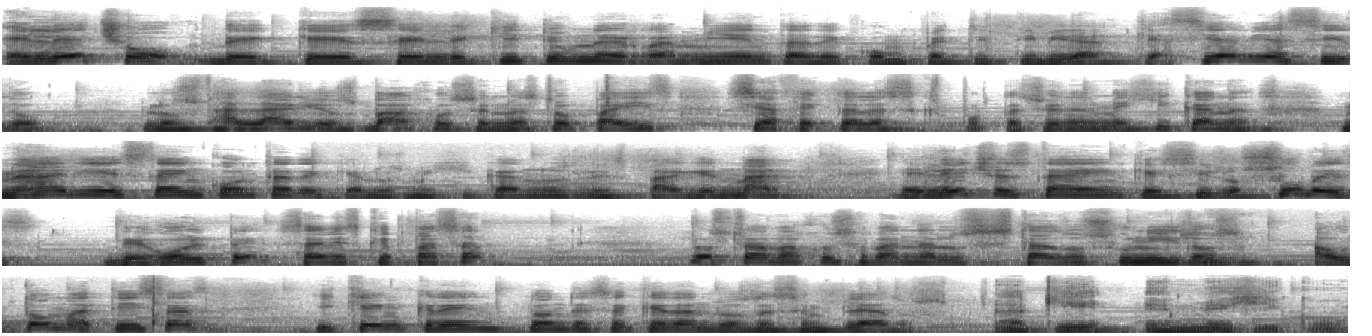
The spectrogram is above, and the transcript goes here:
El hecho de que se le quite una herramienta de competitividad que así había sido los salarios bajos en nuestro país, sí afecta a las exportaciones mexicanas. Nadie está en contra de que a los mexicanos les paguen mal. El hecho está en que si lo subes de golpe, ¿sabes qué pasa? Los trabajos se van a los Estados Unidos, automatizas y ¿quién creen dónde se quedan los desempleados? aquí en México.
